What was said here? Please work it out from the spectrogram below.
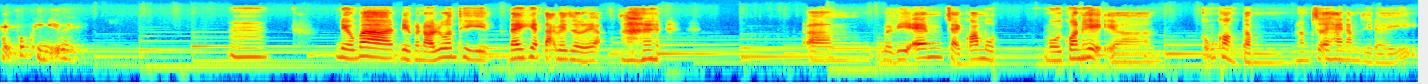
hạnh phúc khi nghĩ về. Ừ. nếu mà để mà nói luôn thì đây hiện tại bây giờ đấy ạ. Um, bởi vì em trải qua một mối quan hệ uh, cũng khoảng tầm năm rưỡi hai năm gì đấy.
